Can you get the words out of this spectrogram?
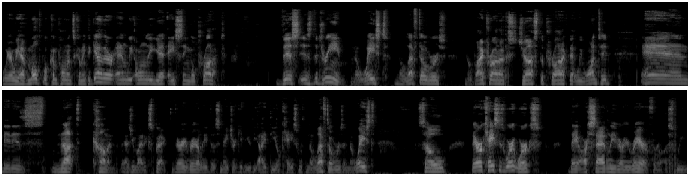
where we have multiple components coming together and we only get a single product. This is the dream. No waste, no leftovers, no byproducts, just the product that we wanted. And it is not common, as you might expect. Very rarely does nature give you the ideal case with no leftovers and no waste. So there are cases where it works. They are sadly very rare for us. We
